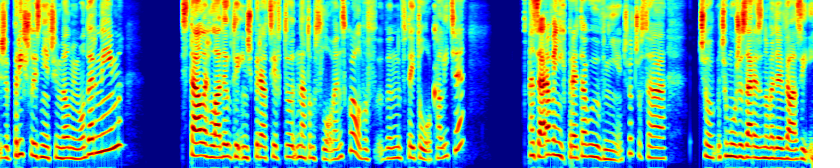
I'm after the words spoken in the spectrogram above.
že prišli s niečím veľmi moderným, stále hľadajú tie inšpirácie v to, na tom Slovensku alebo v, v tejto lokalite a zároveň ich pretavujú v niečo, čo, sa, čo, čo môže zarezonovať aj v Ázii.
